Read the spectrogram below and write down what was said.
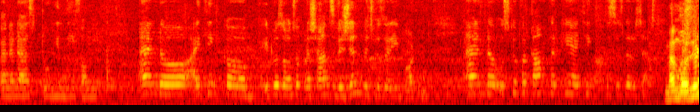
Kannada to Hindi for me and I think it was also Prashant vision which was very important and उसके ऊपर काम करके I think this is the result Ma'am, was it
